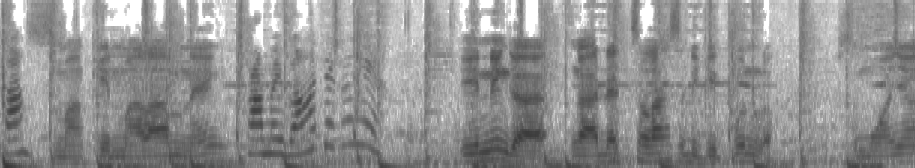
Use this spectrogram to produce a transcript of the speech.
Kang, Semakin malam, Neng. ramai banget ya kang ya? Ini nggak nggak ada celah sedikit pun loh. Semuanya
